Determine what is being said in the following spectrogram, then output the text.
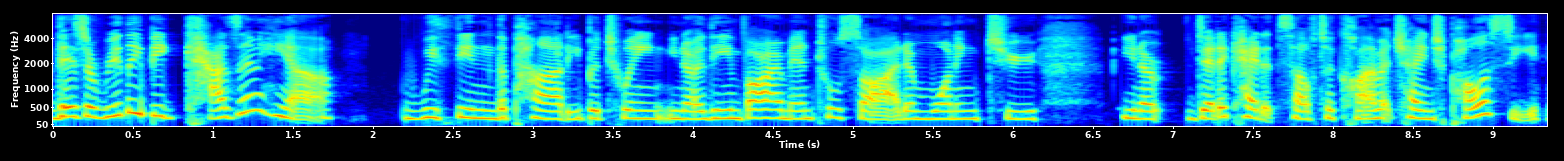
there's a really big chasm here within the party between, you know, the environmental side and wanting to you know, dedicate itself to climate change policy,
